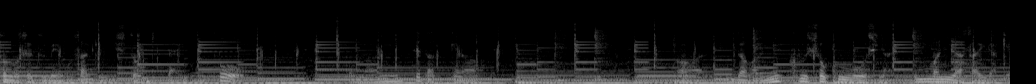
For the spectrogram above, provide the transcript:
その説明を先にしときたいのと何言ってたっけな。あだから肉食をしない。ほんまに野菜だけ。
